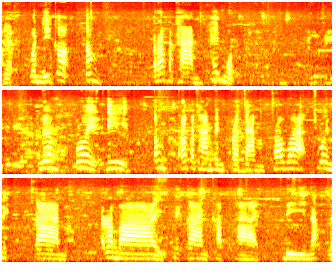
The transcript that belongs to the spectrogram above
เนี่ยวันนี้ก็ต้องรับประทานให้หมด เรื่องกล้วยนี่ต้องรับประทานเป็นประจำเพราะว่าช่วยในการระบายในการขับถ่ายดีนักแล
